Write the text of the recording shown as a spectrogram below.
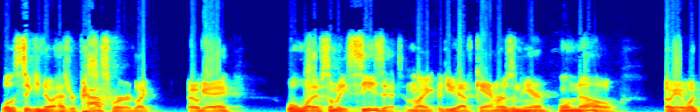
Well, the sticky note has your password. Like, okay. Well, what if somebody sees it? I'm like, do you have cameras in here? Well, no okay, what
